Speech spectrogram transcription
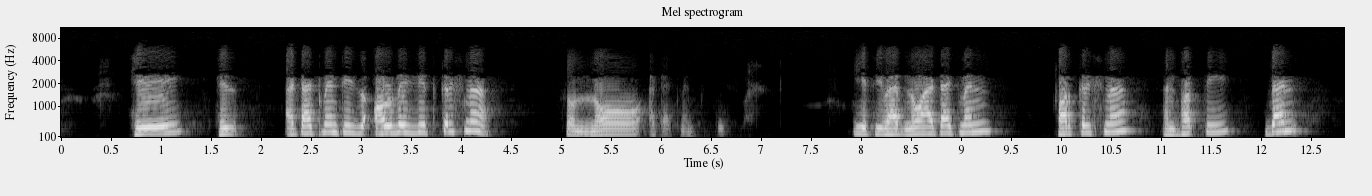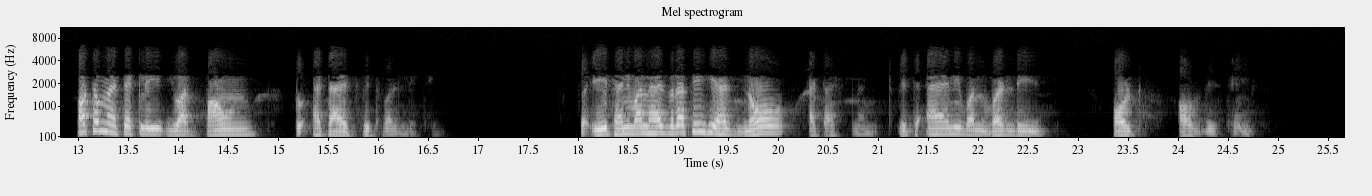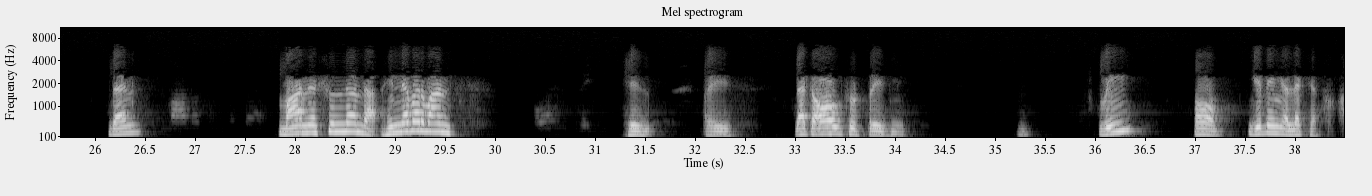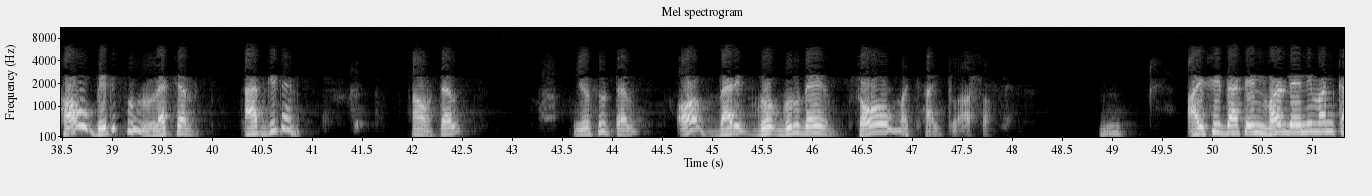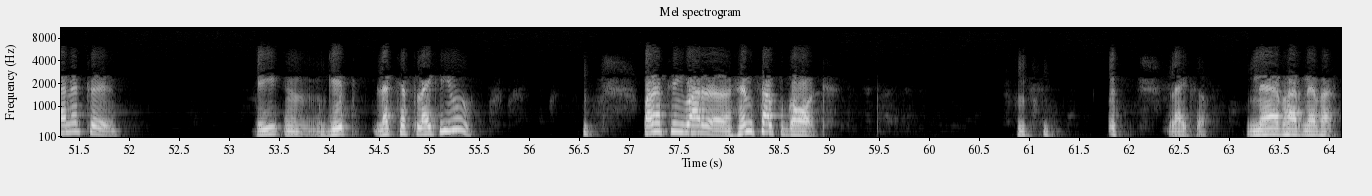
He, his attachment is always with Krishna. So no attachment to this world. If you have no attachment for Krishna and bhakti, then automatically you are bound to attach with worldly things. So if anyone has rati, he has no attachment with anyone worldly, all, all these things. Then Manasundanda, he never wants his praise. That all should praise me. We, oh, giving a lecture. How beautiful lecture I have given. Oh, tell. You should tell. Oh, very Guru Gurudev, so much high class of. Hmm. I see that in world anyone cannot uh, um, give lectures like you. Perhaps you are uh, himself God. like so. Never, never.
